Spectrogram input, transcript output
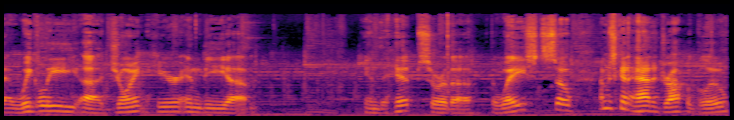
that wiggly uh, joint here in the um, in the hips or the the waist. So I'm just going to add a drop of glue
